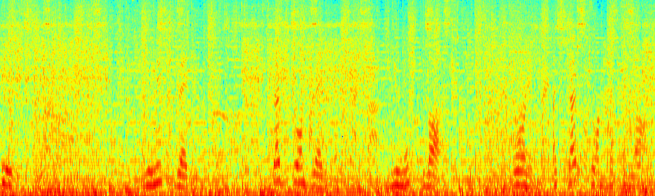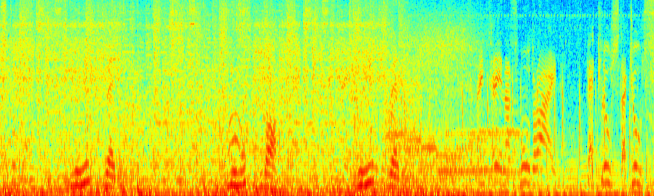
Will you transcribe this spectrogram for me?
Building. Unit ready. Scud storm ready. Unit lost. Warning, a scud storm has been launched. Unit ready. Unit lost. Unit ready. Maintain a smooth ride. Let loose the juice.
